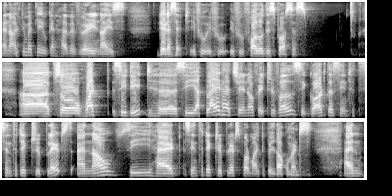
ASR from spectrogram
and ultimately you can have a very nice data set if you, if you, if you follow this process. Uh, so what she did, uh, she applied her chain of retrievals, she got the synth synthetic triplets, and now she had synthetic triplets for multiple documents. And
